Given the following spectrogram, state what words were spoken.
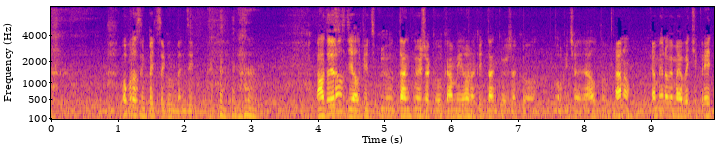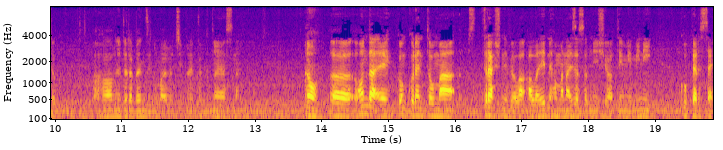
poprosím 5 sekúnd benzín. ale to je rozdiel, keď tankuješ ako kamión a keď tankuješ ako obyčajné auto. Áno, kamionové majú väčší prietok. A hlavne teda benzínu majú väčší pretok. No jasné. No, uh, Honda E konkurentov má strašne veľa, ale jedného má najzásadnejšieho a tým je Mini Cooper Se.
